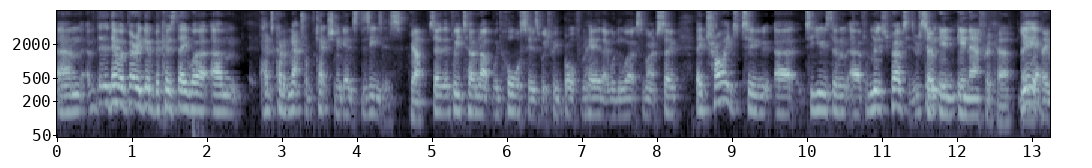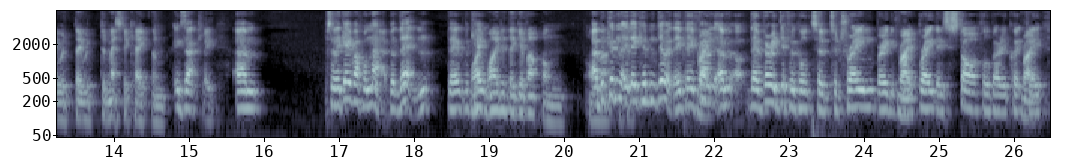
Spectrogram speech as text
Um, they, they were very good because they were um, had kind of natural protection against diseases. Yeah. So if we turn up with horses, which we brought from here, they wouldn't work so much. So they tried to uh, to use them uh, for military purposes. So in, in Africa, they, Yeah, would, yeah. they would they would domesticate them. exactly. Um, so they gave up on that, but then they became. Why, why did they give up on? on Uh, couldn't they, they couldn't do it. They, they found Right. um, they're very difficult to, to train, very to Right. break. They startle very quickly. Right.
